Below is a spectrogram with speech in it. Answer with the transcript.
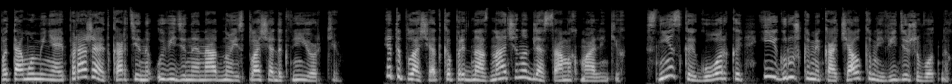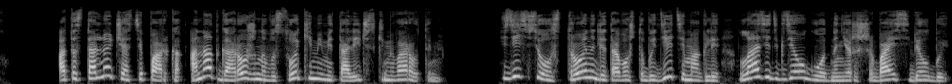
Потому меня и поражает картина, увиденная на одной из площадок в Нью-Йорке. Эта площадка предназначена для самых маленьких, с низкой горкой и игрушками-качалками в виде животных. От остальной части парка она отгорожена высокими металлическими воротами. Здесь все устроено для того, чтобы дети могли лазить где угодно, не расшибая себе лбы.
